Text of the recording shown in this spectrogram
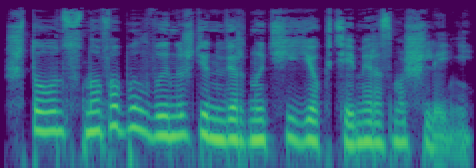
что он снова был вынужден вернуть ее к теме размышлений.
